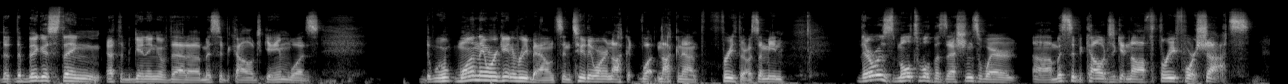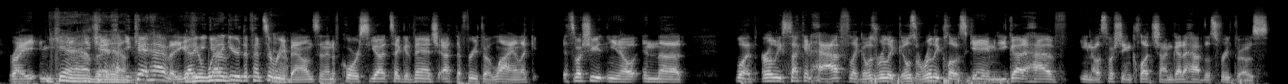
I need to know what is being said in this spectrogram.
the the biggest thing at the beginning of that uh, Mississippi College game was the- one they weren't getting rebounds, and two they weren't knocking what knocking down free throws. I mean, there was multiple possessions where uh, Mississippi College is getting off three, four shots, right? And You can't have you can't, that, yeah. you can't have that. You got to you're you got to winning- get your defensive yeah. rebounds, and then of course you got to take advantage at the free throw line, like especially you know in the what early second half. Like it was really it was a really close game, and you got to have you know especially in clutch time, got to have those free throws.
